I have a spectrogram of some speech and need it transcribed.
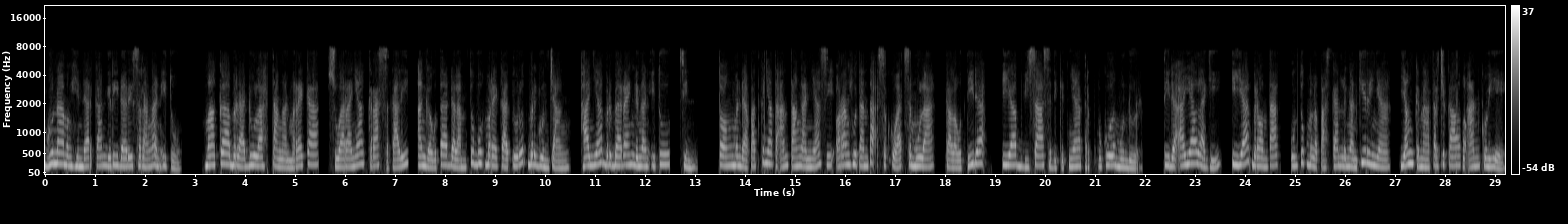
guna menghindarkan diri dari serangan itu. Maka beradulah tangan mereka, suaranya keras sekali, anggota dalam tubuh mereka turut berguncang, hanya berbareng dengan itu, Sin. Tong mendapat kenyataan tangannya si orang hutan tak sekuat semula, kalau tidak, ia bisa sedikitnya terpukul mundur. Tidak ayal lagi, ia berontak, untuk melepaskan lengan kirinya, yang kena tercekal Poan Kuye.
